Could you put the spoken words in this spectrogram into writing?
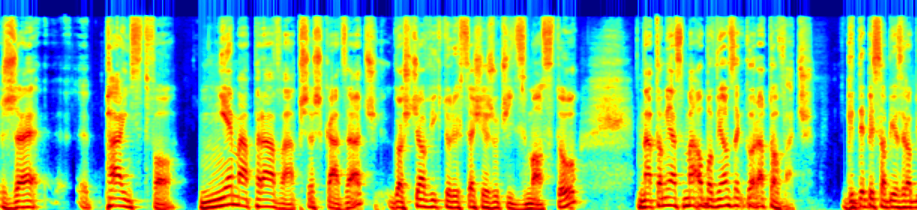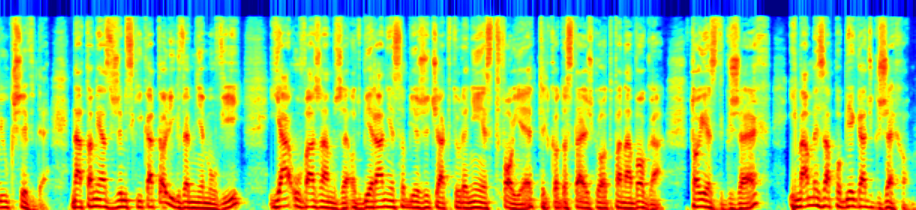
że e, państwo nie ma prawa przeszkadzać gościowi, który chce się rzucić z mostu, natomiast ma obowiązek go ratować gdyby sobie zrobił krzywdę. Natomiast rzymski katolik we mnie mówi, ja uważam, że odbieranie sobie życia, które nie jest twoje, tylko dostałeś go od Pana Boga, to jest grzech i mamy zapobiegać grzechom.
